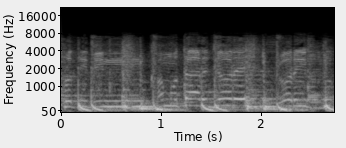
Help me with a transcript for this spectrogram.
প্রতিদিন ক্ষমতার জোরে গরিব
